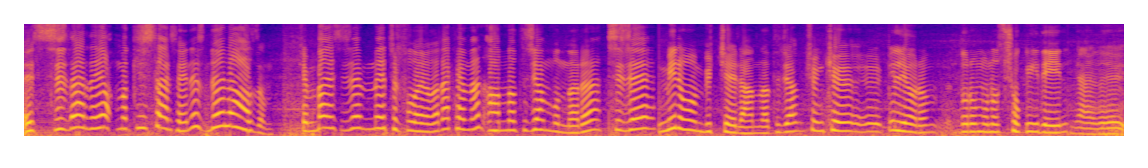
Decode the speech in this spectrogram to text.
E, sizler de yapmak isterseniz ne lazım? Şimdi ben size Metrofly olarak hemen anlatacağım bunları. Size minimum bütçeyle anlatacağım. Çünkü e, biliyorum durumunuz çok iyi değil. Yani e,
